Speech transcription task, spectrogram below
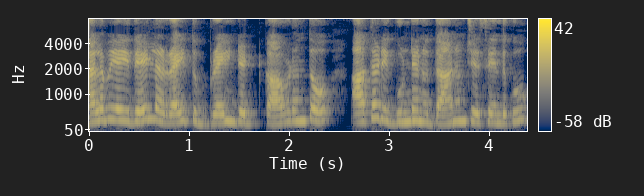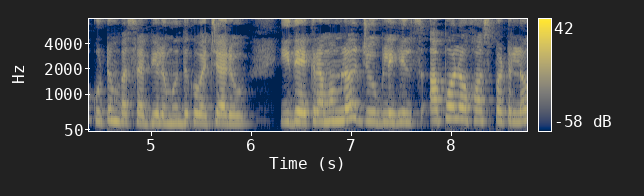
నలభై ఐదేళ్ళ రైతు బ్రెయిన్ డెడ్ కావడంతో అతడి గుండెను దానం చేసేందుకు కుటుంబ సభ్యులు ముందుకు వచ్చారు. ఇదే క్రమంలో జూబ్లీహిల్స్ అపోలో హాస్పిటల్లో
